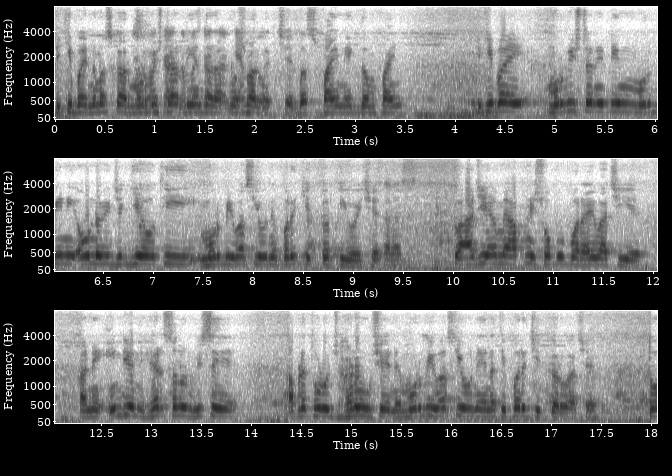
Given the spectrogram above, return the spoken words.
વિકીભાઈ નમસ્કાર. મોરબી સ્ટારની અંદર આપનું સ્વાગત છે. બસ ફાઇન એકદમ ફાઇન વિકીભાઈ મોરબી સ્ટારની ટીમ મોરબીની અવનવી જગ્યાઓથી મોરબીવાસીઓને પરિચિત કરતી હોય છે. તો આજે અમે આપની શોપ ઉપર આવ્યા છીએ. અને ઇન્ડિયન હેર સલૂન વિશે આપણે થોડું જાણવું છે અને મોરબીવાસીઓને એનાથી પરિચિત કરવા છે. તો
